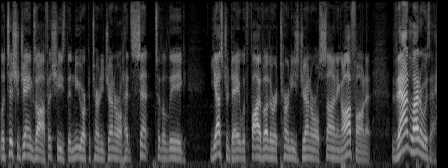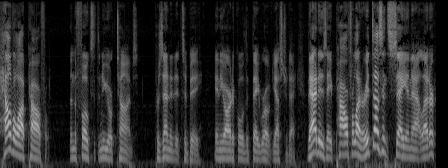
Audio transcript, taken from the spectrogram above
Letitia James' office, she's the New York Attorney General, had sent to the league yesterday with five other attorneys general signing off on it. That letter was a hell of a lot powerful than the folks at the New York Times presented it to be in the article that they wrote yesterday. That is a powerful letter. It doesn't say in that letter,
